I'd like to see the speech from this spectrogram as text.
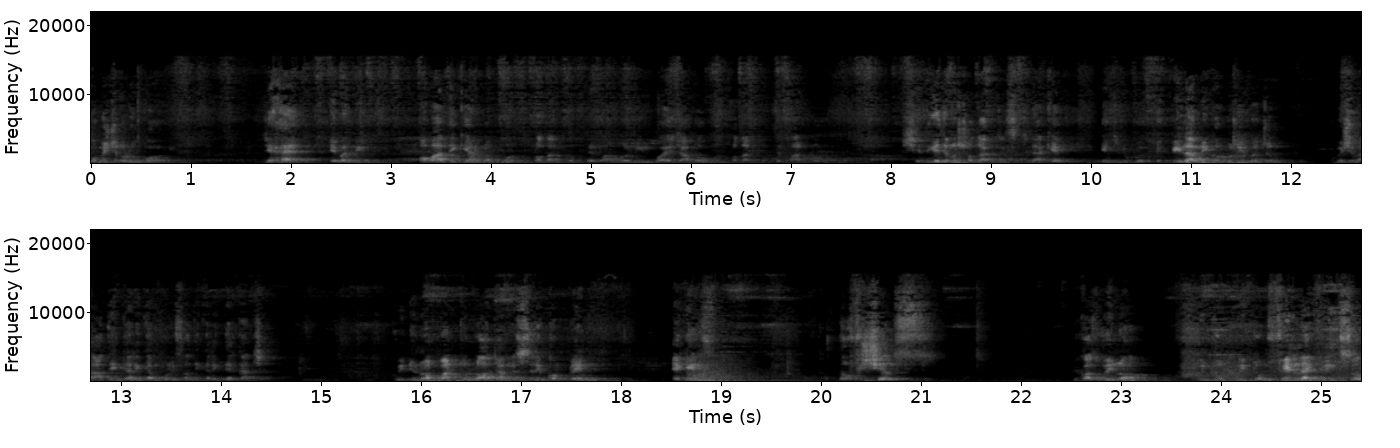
কমিশনের উপর। যে হ্যাঁ এবার নি- অবাধে কি আমরা ভোট প্রদান করতে পারব নির্ভয়ে যাব ভোট প্রদান করতে পারব। সেদিকে যেন সজাগ দৃষ্টি রাখে এইটুকু বিল আমি করব নির্বাচন কমিশনের আধিকারিক এবং পুলিশ আধিকারিকদের কাছে। We do not want to lodge unnecessary complaint against the officials know we don't, we don't feel like doing so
